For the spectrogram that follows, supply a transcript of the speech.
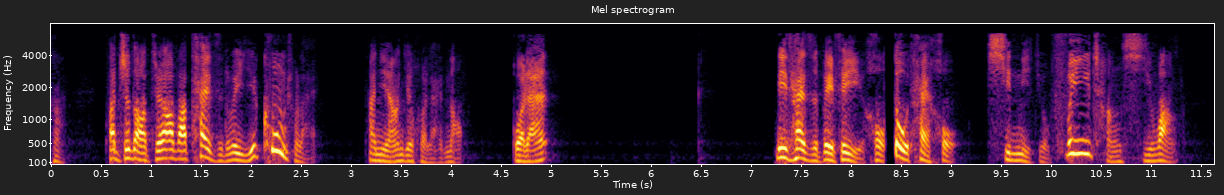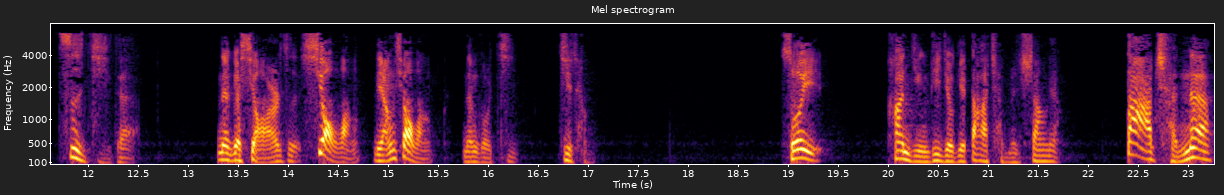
哈，他知道只要把太子的位一空出来，他娘就会来闹。果然，立太子被废以后，窦太后心里就非常希望自己的那个小儿子孝王梁孝王能够继继承，所以汉景帝就给大臣们商量，大臣呢。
